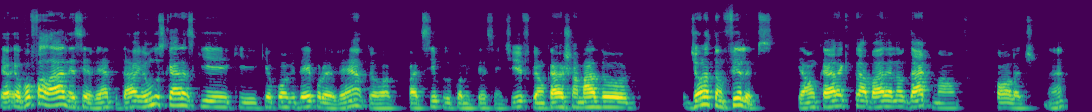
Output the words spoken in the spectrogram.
eu, eu, vou falar nesse evento e tal, e um dos caras que, que, que eu convidei para o evento, eu participo do comitê científico, é um cara chamado Jonathan Phillips, que é um cara que trabalha no Dartmouth College, né?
